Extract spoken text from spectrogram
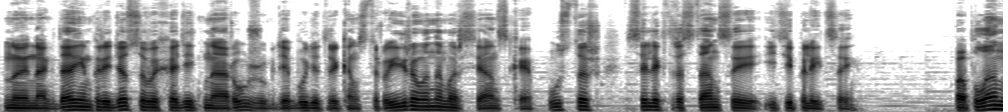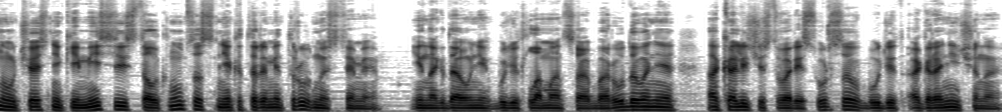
но иногда им придется выходить наружу, где будет реконструирована марсианская пустошь с электростанцией и теплицей. По плану участники миссии столкнутся с некоторыми трудностями. Иногда у них будет ломаться оборудование, а количество ресурсов будет ограничено.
